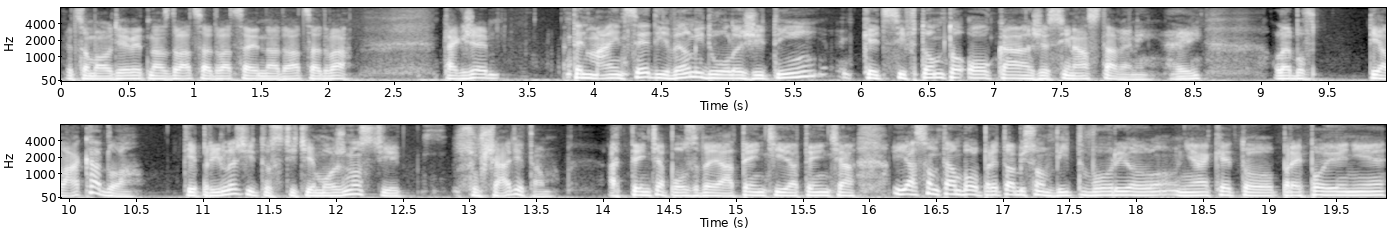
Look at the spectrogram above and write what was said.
Keď som mal 19, 20, 21, 22. Takže ten mindset je veľmi dôležitý, keď si v tomto OK, že si nastavený. Hej? Lebo tie lakadla, tie príležitosti, tie možnosti sú všade tam a ten ťa pozve a ten ti a ten ťa. Ja som tam bol preto, aby som vytvoril nejaké to prepojenie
